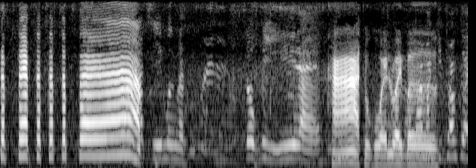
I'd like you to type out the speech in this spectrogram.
แซ่บแซ่บแซ่บแซ่บแซ่บแซ่บสีมึงน่ะโชคดีเลยค่ะ ถูกหวยรวยเบอร์ กินช่องเกลือ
